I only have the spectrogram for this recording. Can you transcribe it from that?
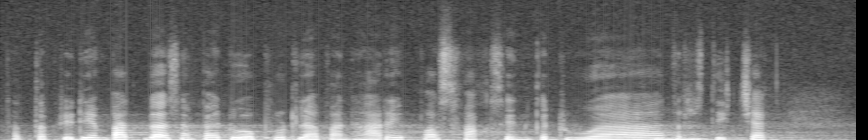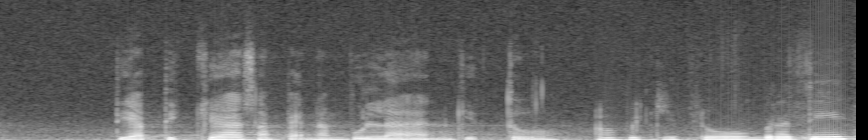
tetap jadi 14 sampai 28 hari pos vaksin kedua terus dicek tiap 3 sampai enam bulan gitu Oh begitu. Berarti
